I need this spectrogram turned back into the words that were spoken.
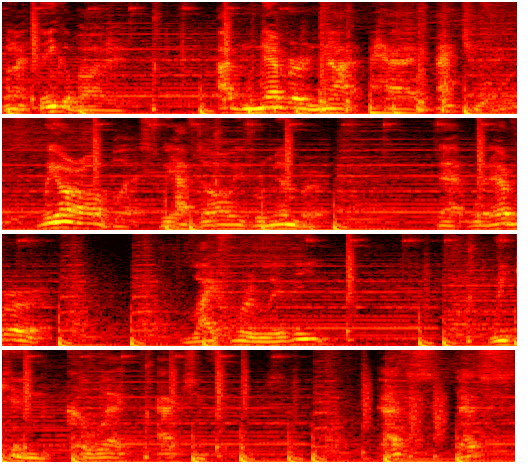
when I think about it, I've never not had action figures. We are all blessed. We have to always remember that whatever life we're living, we can collect action figures. That's that's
